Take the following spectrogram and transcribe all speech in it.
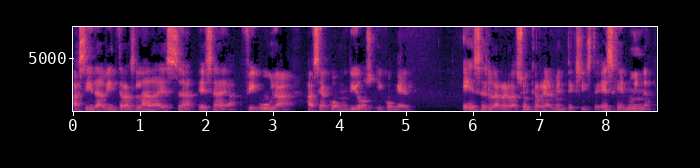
así David traslada esa, esa figura hacia con Dios y con él. Esa es la relación que realmente existe, es genuina,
